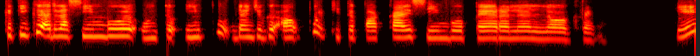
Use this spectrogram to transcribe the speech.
Ketiga adalah simbol untuk input dan juga output kita pakai simbol parallelogram. Okay.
